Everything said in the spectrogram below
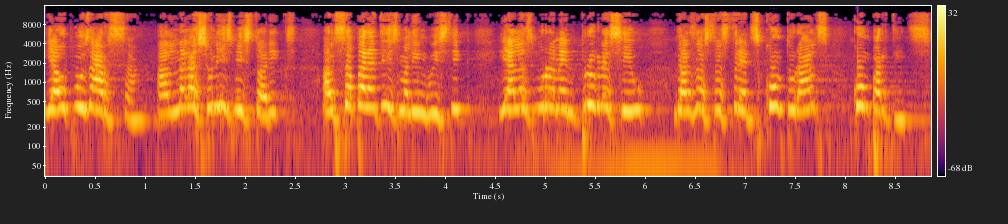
i a oposar-se al negacionisme històric al separatisme lingüístic i a l'esborrament progressiu dels nostres trets culturals compartits.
